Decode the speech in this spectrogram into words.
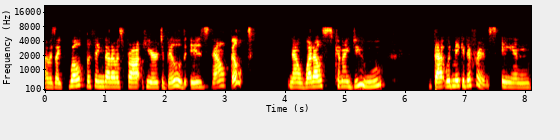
I was like, well, the thing that I was brought here to build is now built. Now, what else can I do that would make a difference? And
